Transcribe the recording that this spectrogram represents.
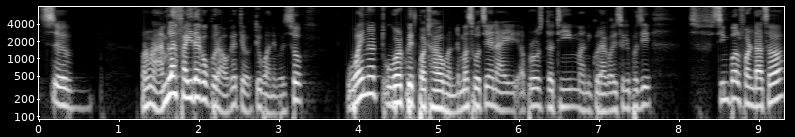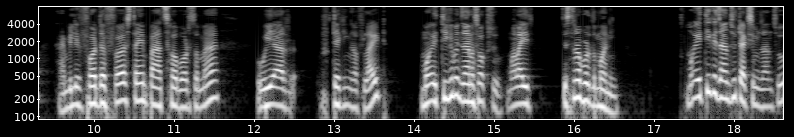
इट्स भनौँ न हामीलाई फाइदाको कुरा हो क्या त्यो त्यो भनेपछि so why not work with Pathao भनेर म सोचेँ and I approach the team अनि कुरा गरिसकेपछि सिम्पल फन्डा छ हामीले फर द फर्स्ट टाइम पाँच छ वर्षमा we are taking a flight म यतिकै पनि जान सक्छु मलाई इट्स नट द मनी म यतिकै जान्छु ट्याक्सीमा जान्छु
